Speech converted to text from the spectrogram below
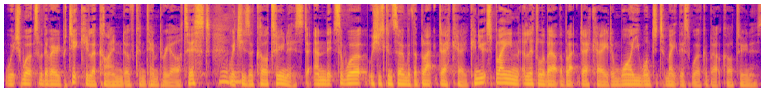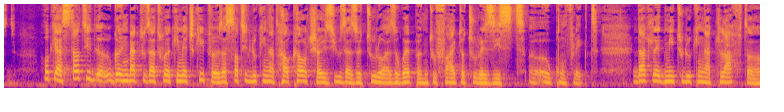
which works with a very particular kind of contemporary artist, mm-hmm. which is a cartoonist. And it's a work which is concerned with the Black Decade. Can you explain a little about the Black Decade and why you wanted to make this work about cartoonists? Okay, I started uh, going back to that work, Image Keepers. I started looking at how culture is used as a tool or as a weapon to fight or to resist uh, a conflict. That led me to looking at laughter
